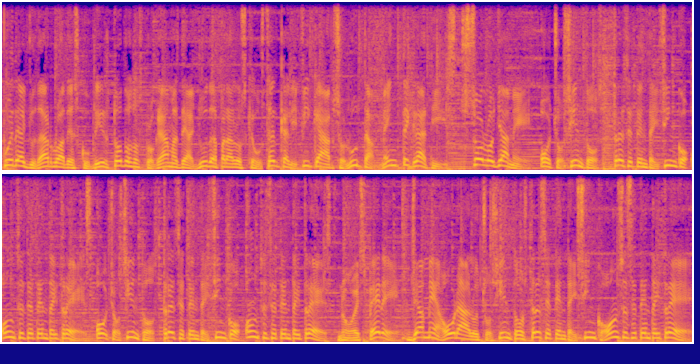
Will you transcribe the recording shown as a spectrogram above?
puede ayudarlo a descubrir todos los programas de ayuda para los que usted califica absolutamente gratis. Solo llame 800-375-1173. 800-375-1173. No espere. Llame ahora al 800-375-1173.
